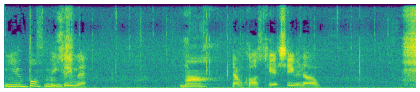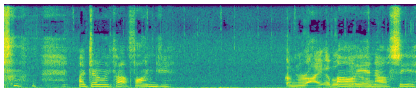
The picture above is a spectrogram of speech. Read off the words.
You above me? see me. Nah. Yeah, I'm close to you. See me now. I generally can't find you. I'm right above Oh you. yeah, now. now I see you.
